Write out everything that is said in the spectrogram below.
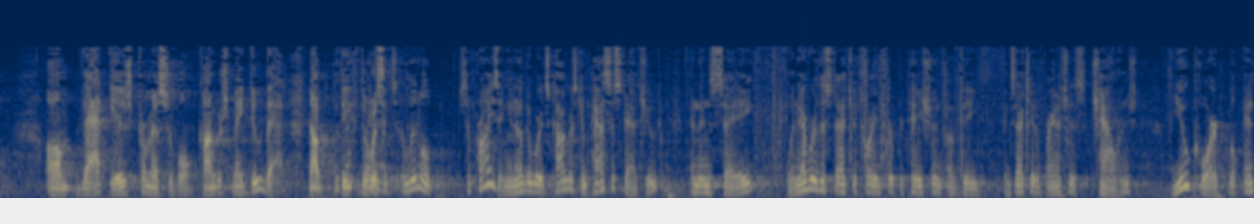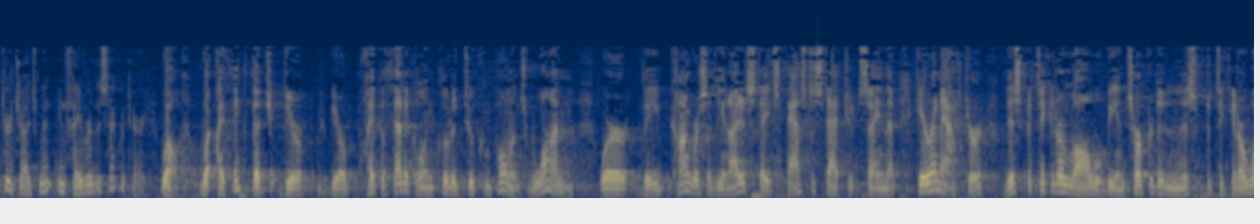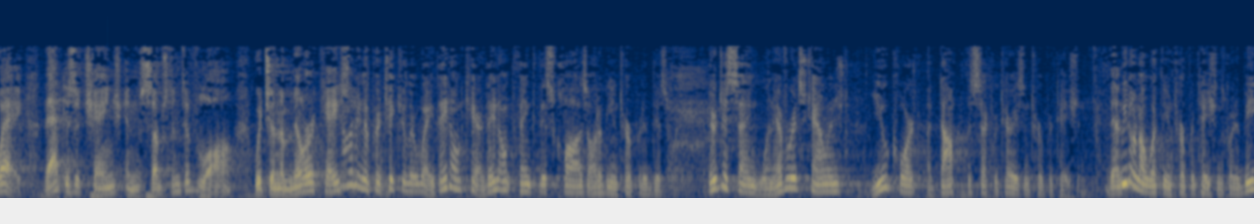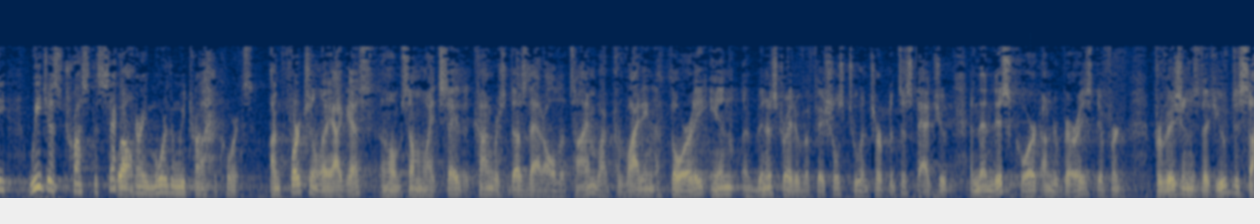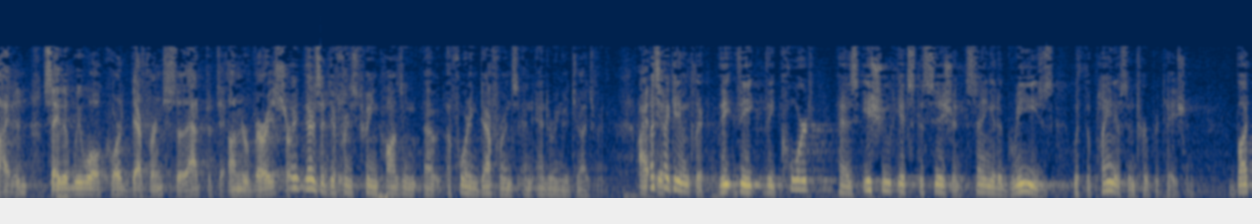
um, that is permissible. Congress may do that. Now, the, there was it's a little surprising. In other words, Congress can pass a statute and then say, whenever the statutory interpretation of the executive branch is challenged, you court will enter judgment in favor of the secretary. Well, what I think that your your hypothetical included two components. One where the Congress of the United States passed a statute saying that here and after this particular law will be interpreted in this particular way. That is a change in the substantive law, which in the Miller case. Not in a particular way. They don't care. They don't think this clause ought to be interpreted this way. They're just saying whenever it's challenged, you court adopt the secretary's interpretation. Then, we don't know what the interpretation is going to be. We just trust the secretary well, more than we trust the courts. Unfortunately, I guess um, some might say that Congress does that all the time by providing authority in administrative officials to interpret the statute, and then this court, under various different provisions that you've decided, say that we will accord deference to that under various circumstances. There's a difference between causing, uh, affording deference and entering a judgment. I, Let's make it even clearer. The, the, the court has issued its decision saying it agrees with the plaintiff's interpretation, but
